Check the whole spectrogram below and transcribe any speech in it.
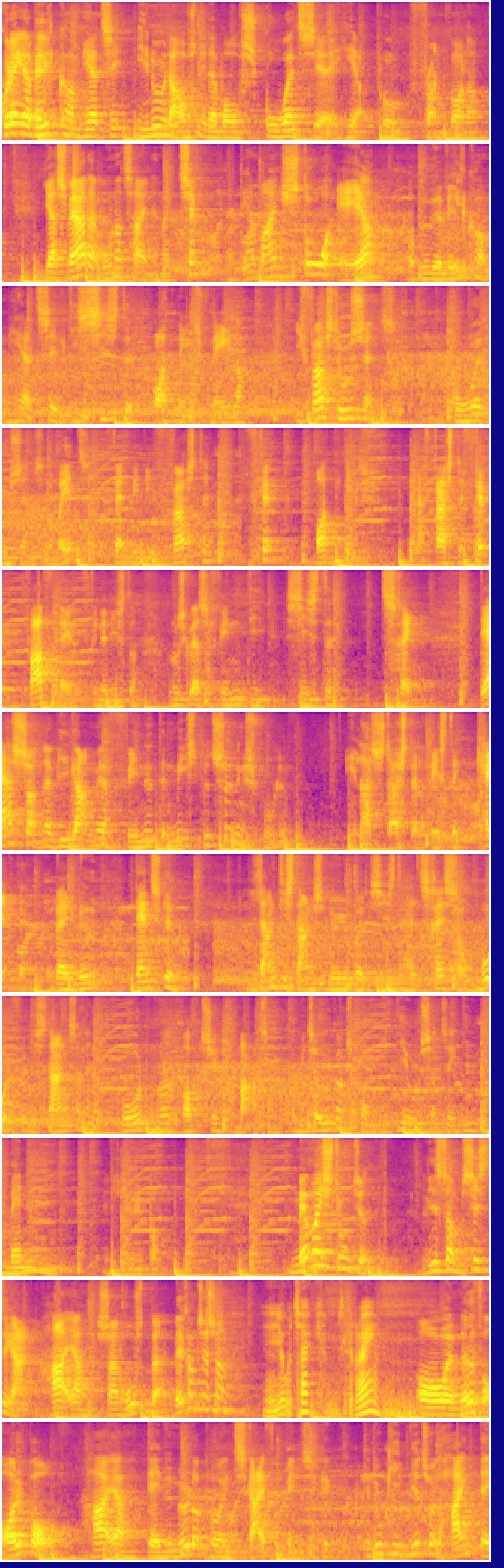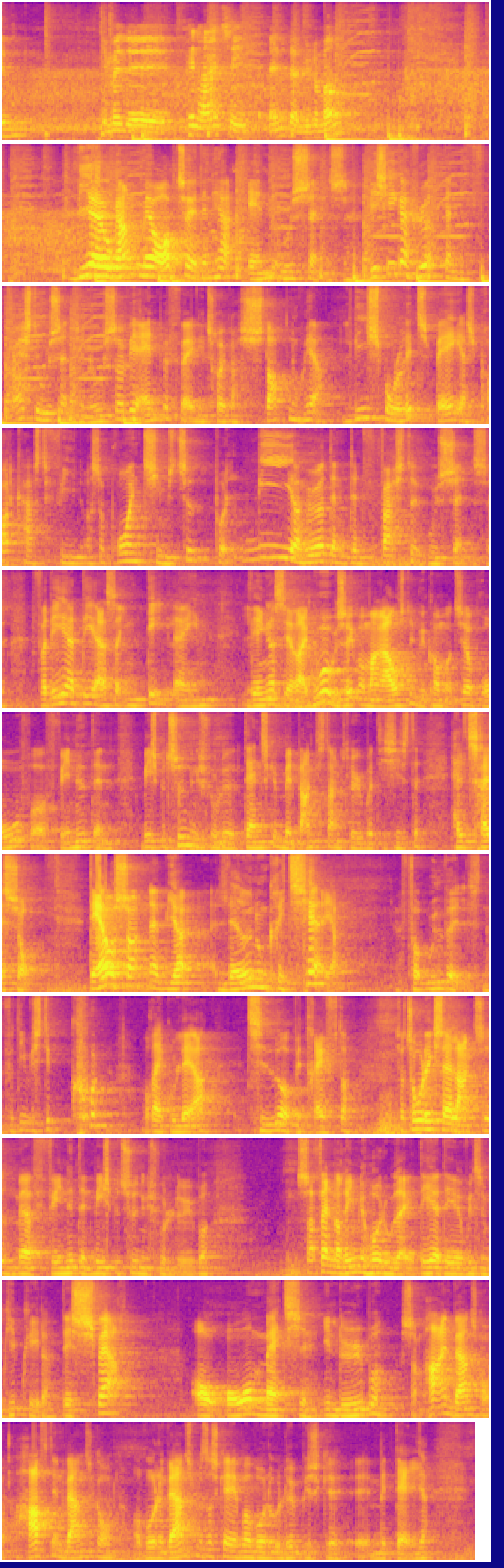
Goddag og velkommen her til endnu et afsnit af vores Goat-serie her på Frontrunner. Jeg er svært at undertegne Henrik Thiem, og det er mig en stor ære at byde jer velkommen her til de sidste 8. finaler. I første udsendelse, Goat udsendelse nummer 1, fandt vi de første 5 8. eller første fem kvartfinale finalister, og nu skal vi altså finde de sidste 3. Det er sådan, at vi er i gang med at finde den mest betydningsfulde, eller største eller bedste, kald det, hvad I ved, danske langdistanceløber de sidste 50 år. Mål for distancerne 800 op til maraton. Og vi tager udgangspunkt i de udsendelser i de mandlige løber. Med mig i studiet, ligesom sidste gang, har jeg Søren Rosenberg. Velkommen til, Søren. Jo, tak. Skal du have. Og øh, med for Aalborg har jeg David Møller på en Skype-forbindelse. Kan, kan du give virtuel hej, David? Jamen, øh, pæn hej til alle, der lytter med. Vi er jo i gang med at optage den her anden udsendelse. Hvis I ikke har hørt den første udsendelse nu, så vil jeg anbefale, at I trykker stop nu her. Lige spoler lidt tilbage i jeres podcast feed, og så bruger en times tid på lige at høre den, den første udsendelse. For det her, det er altså en del af en længere serie. Nu må vi se, hvor mange afsnit vi kommer til at bruge for at finde den mest betydningsfulde danske med de sidste 50 år. Det er jo sådan, at vi har lavet nogle kriterier for udvælgelsen, fordi hvis det kun regulære tider og bedrifter, så tog det ikke så lang tid med at finde den mest betydningsfulde løber. Så fandt man rimelig hurtigt ud af, at det her det er Wilson Kipketer. Det er svært at overmatche en løber, som har en verdenskort, har haft en verdenskort, og vundet verdensmesterskaber og vundet olympiske øh, medaljer.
